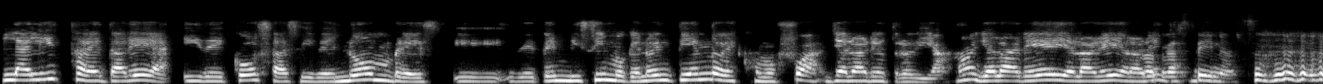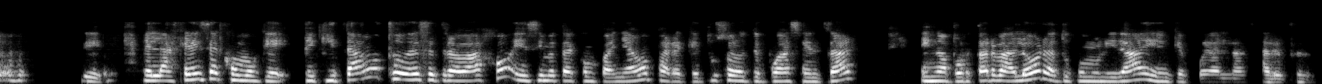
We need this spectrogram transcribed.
la lista de tareas y de cosas y de nombres y de tecnicismo que no entiendo es como, ¡fua! Ya lo haré otro día, ¿no? Ya lo haré, ya lo haré, ya lo haré. Procrastinas. Sí. En la agencia es como que te quitamos todo ese trabajo y encima te acompañamos para que tú solo te puedas centrar en aportar valor a tu comunidad y en que puedas lanzar el producto.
